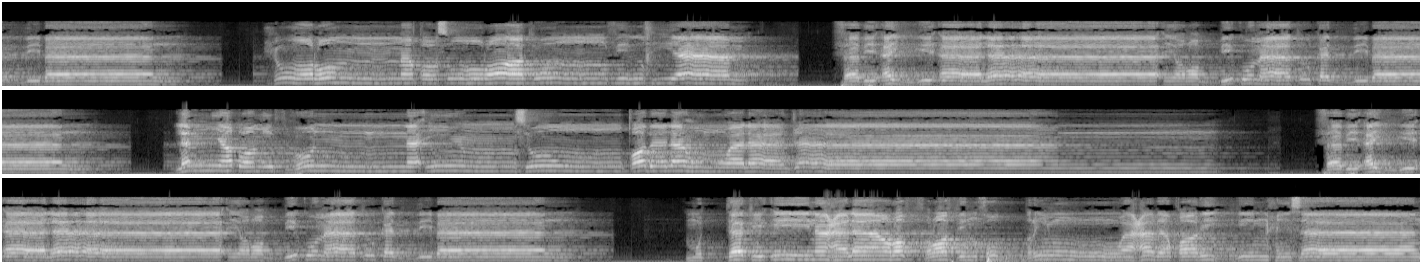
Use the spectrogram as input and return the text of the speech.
تكذبان حور مقصورات في الخيام فبأي آلاء ربكما تكذبان لم يطمثهن إنس قبلهم ولا جان فبأي آلاء ربكما تكذبان متكئين على رفرف خضر وعبقري حسان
